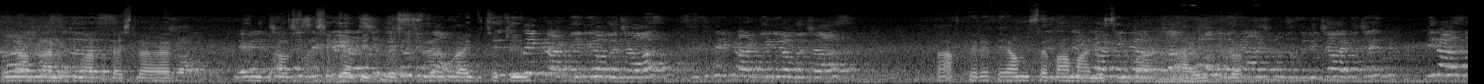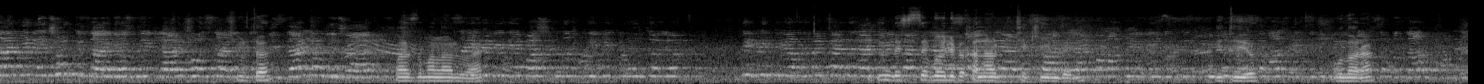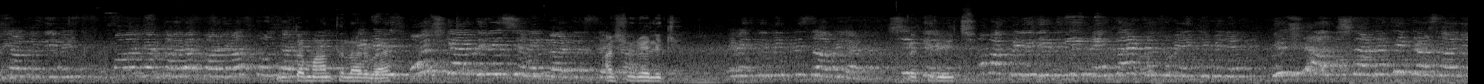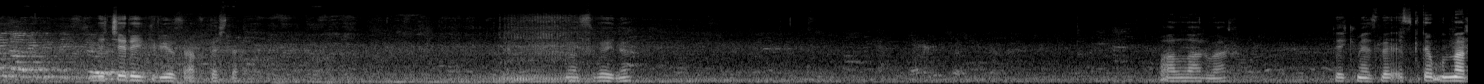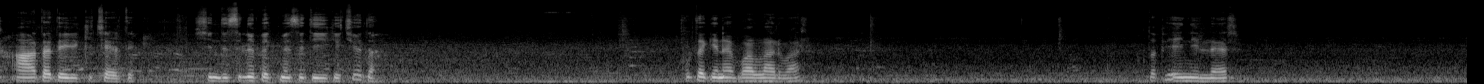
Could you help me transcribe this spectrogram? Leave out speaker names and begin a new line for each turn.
Selamünaleyküm arkadaşlar. Bugün alışverişe geldiydim de sizlere burayı bir çekeyim.
Tekrar geri alacağız. Sizi tekrar geri alacağız.
Akdere Peyami Sefa Mahallesi'ni var.
Rica edeceğiz. Birazdan yine çok güzel gösteriler, konserler
Şurada.
bizlerle olacak.
Bazlamalar var. Bugün de size böyle bir kanal çekeyim dedim. Video olarak. Burada mantılar var. Aşurelik.
Evet etmek
Şimdi
istiyorum.
içeriye giriyoruz arkadaşlar. Burası böyle. Ballar var. Pekmezle. Eskiden bunlar ağda diye geçerdi. Şimdi sile pekmezi diye geçiyor da. Burada gene ballar var. Burada peynirler.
